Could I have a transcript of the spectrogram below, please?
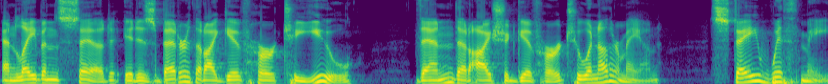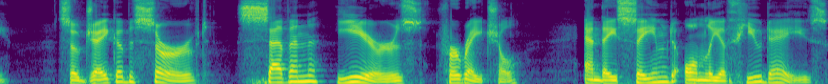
And Laban said, It is better that I give her to you than that I should give her to another man. Stay with me. So Jacob served seven years for Rachel, and they seemed only a few days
